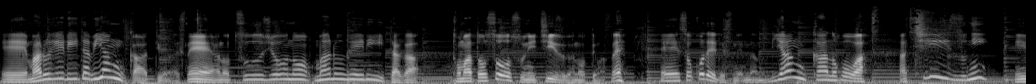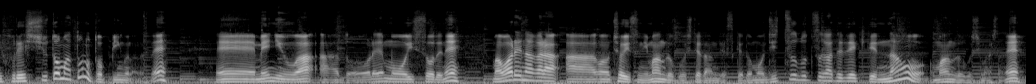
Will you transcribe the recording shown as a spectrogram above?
えー、マルゲリータビアンカっていうのはですね、あの通常のマルゲリータがトマトソースにチーズが乗ってますね。えー、そこでですね、ビアンカの方はチーズにフレッシュトマトのトッピングなんですね。えー、メニューはどれも美味しそうでね、まあ、我ながらあこのチョイスに満足してたんですけども実物が出てきてなお満足しましたね。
